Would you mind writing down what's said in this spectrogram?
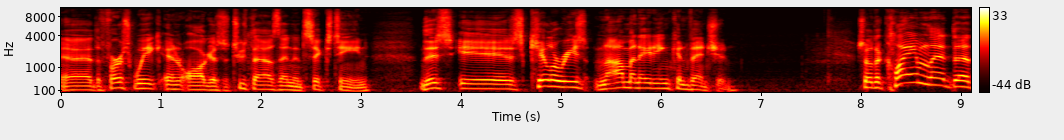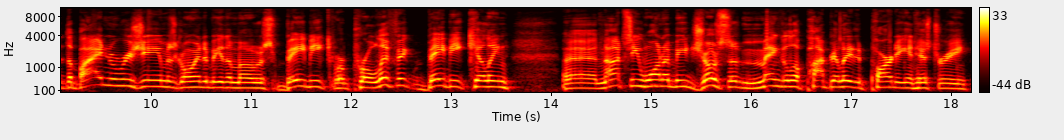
uh, the first week in August of 2016. This is Hillary's nominating convention. So the claim that the, the Biden regime is going to be the most baby prolific baby killing uh, Nazi wannabe Joseph Mengele populated party in history,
